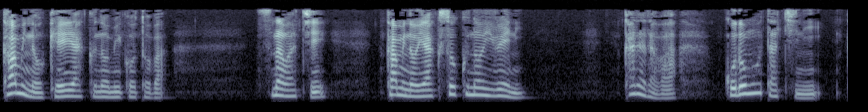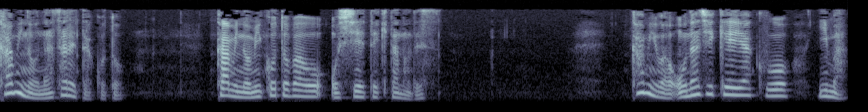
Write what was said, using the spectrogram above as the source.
神の契約の御言葉、すなわち神の約束のゆえに、彼らは子供たちに神のなされたこと、神の御言葉を教えてきたのです。神は同じ契約を今、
